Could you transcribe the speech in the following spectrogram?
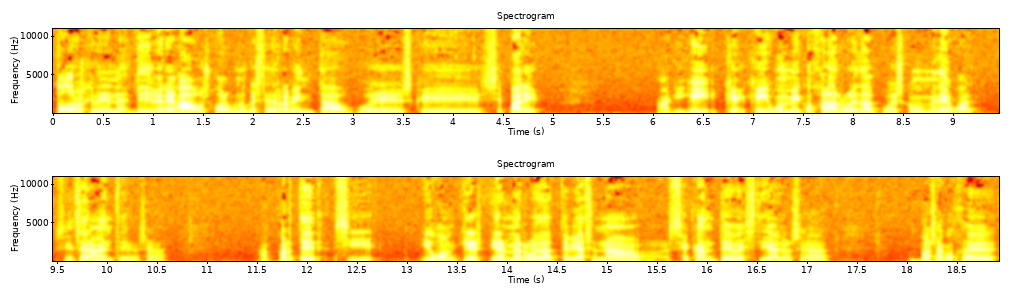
todos los que vienen disgregados o alguno que esté reventado, pues que se pare. Aquí que, que, Iwan me coja la rueda, pues como me da igual. sinceramente, o sea, aparte, si igual quieres pillarme rueda, te voy a hacer una secante bestial, o sea, vas a coger,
